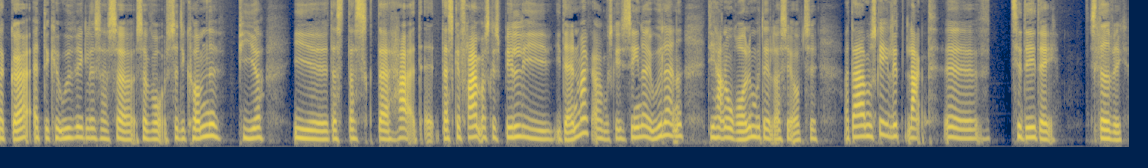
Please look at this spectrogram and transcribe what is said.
der gør, at det kan udvikle sig, så, så, hvor, så de kommende piger, i, øh, der, der, der, har, der skal frem og skal spille i, i Danmark, og måske senere i udlandet, de har nogle rollemodeller at se op til. Og der er måske lidt langt øh, til det i dag, stadigvæk.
